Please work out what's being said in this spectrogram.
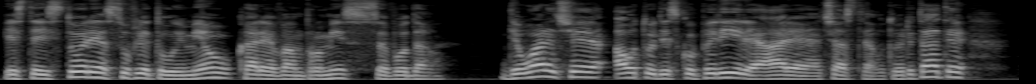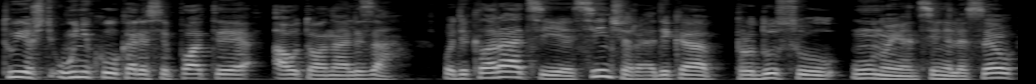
Este istoria sufletului meu care v-am promis să vă dau. Deoarece autodescoperirea are această autoritate, tu ești unicul care se poate autoanaliza. O declarație sinceră, adică produsul unui în sinele său,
